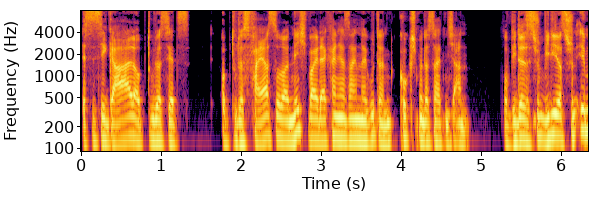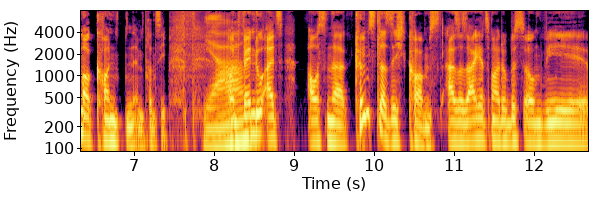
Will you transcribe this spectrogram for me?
es ist egal, ob du das jetzt, ob du das feierst oder nicht, weil der kann ja sagen, na gut, dann gucke ich mir das halt nicht an. So wie, das, wie die das schon immer konnten im Prinzip. Ja. Und wenn du als aus einer Künstlersicht kommst, also sag ich jetzt mal, du bist irgendwie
